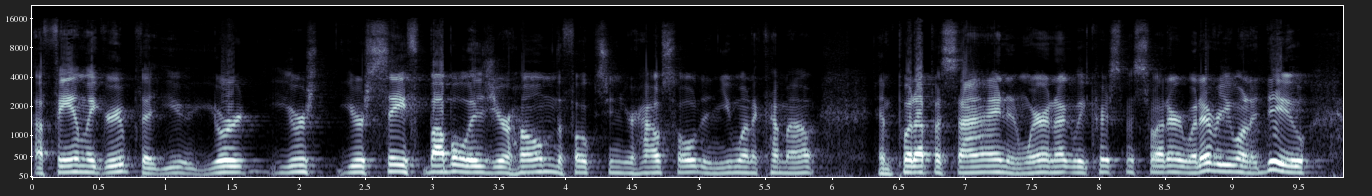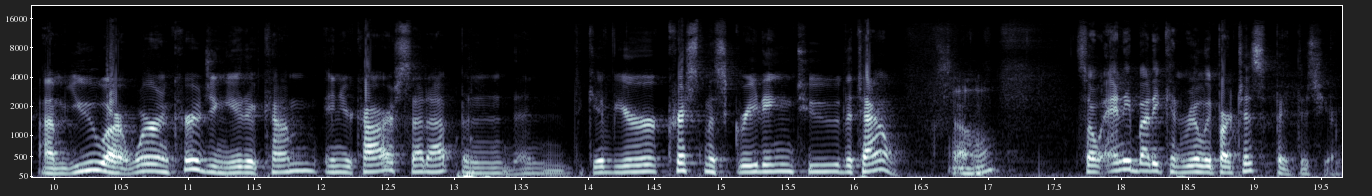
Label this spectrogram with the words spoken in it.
a family group that you your your your safe bubble is your home, the folks in your household, and you want to come out and put up a sign and wear an ugly Christmas sweater, whatever you want to do, um, you are we're encouraging you to come in your car, set up, and and give your Christmas greeting to the town. So, Mhm. So anybody can really participate this year.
